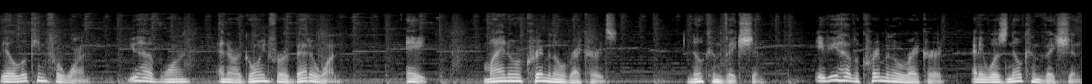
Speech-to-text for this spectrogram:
They are looking for one. You have one and are going for a better one. 8. Minor criminal records. No conviction. If you have a criminal record and it was no conviction,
